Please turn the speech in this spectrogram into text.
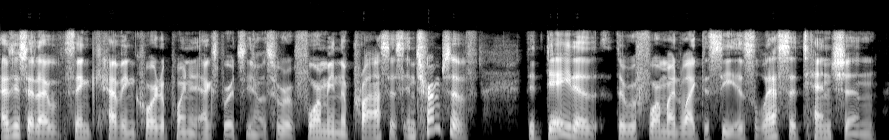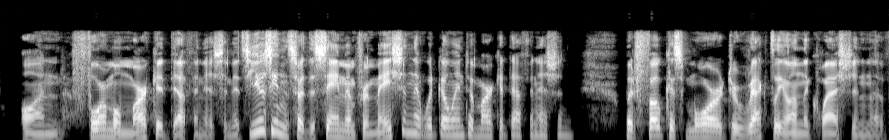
As you said, I think having court appointed experts, you know, sort of forming the process. In terms of the data, the reform I'd like to see is less attention on formal market definition. It's using sort of the same information that would go into market definition, but focus more directly on the question of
